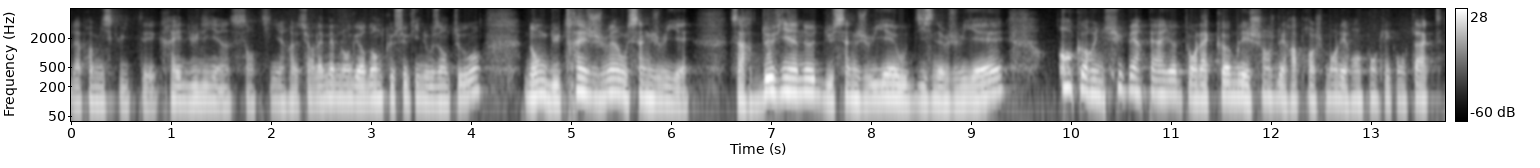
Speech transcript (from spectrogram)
la promiscuité, créer du lien, sentir sur la même longueur d'onde que ceux qui nous entourent. Donc du 13 juin au 5 juillet. Ça redevient neutre du 5 juillet au 19 juillet. Encore une super période pour la com, l'échange, les rapprochements, les rencontres, les contacts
